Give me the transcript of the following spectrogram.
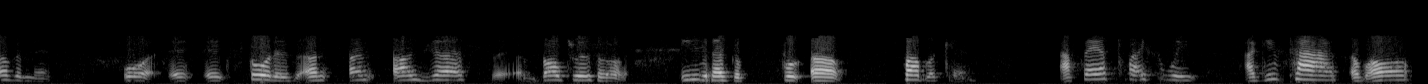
other men, or extorters, un, un, unjust, adulterers, or even as the uh, publican. I fast twice a week. I give tithes of all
